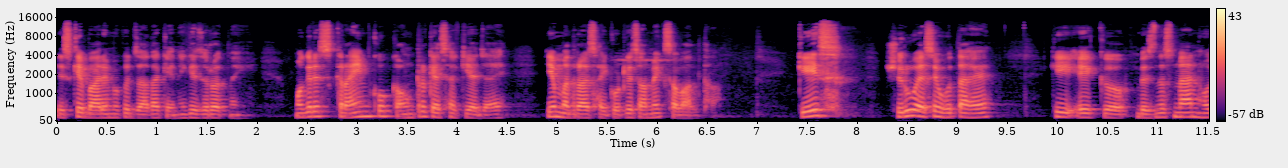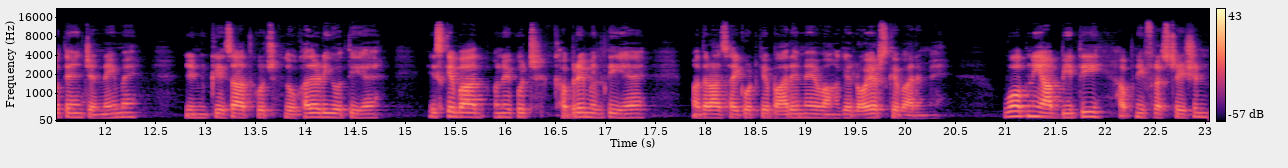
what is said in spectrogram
इसके बारे में कुछ ज़्यादा कहने की ज़रूरत नहीं। मगर इस क्राइम को काउंटर कैसा किया जाए, ये मद्रास हाईकोर्ट के सामने एक सवाल था। केस शुरू ऐसे होता है कि एक बिजनेसमैन होते हैं चेन्नई में, जिनके साथ कुछ धोखाधड़ी होती है। इसके बाद उन्हें कुछ खबरें मिलती है मद्रास हाईकोर्ट के बारे में, वहाँ के लॉयर्स के बारे में। वो अपनी आप बीती, अपनी फ्रस्ट्रेशन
